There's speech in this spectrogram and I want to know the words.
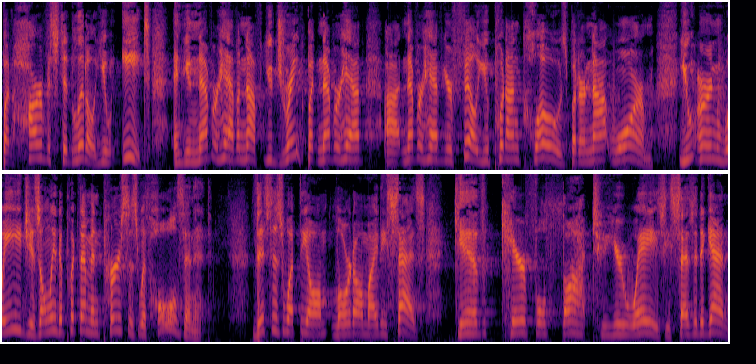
but harvested little. You eat, and you never have enough. You drink, but never have, uh, never have your fill. You put on clothes, but are not warm. You earn wages, only to put them in purses with holes in it. This is what the Lord Almighty says. Give careful thought to your ways. He says it again.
